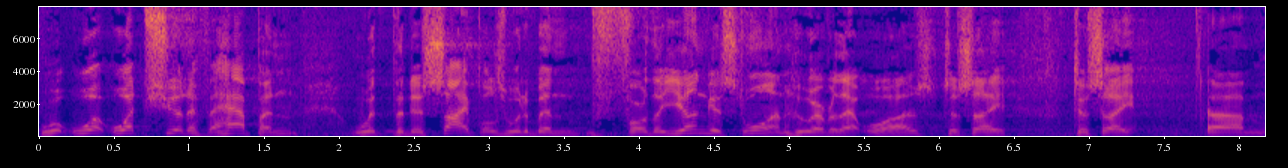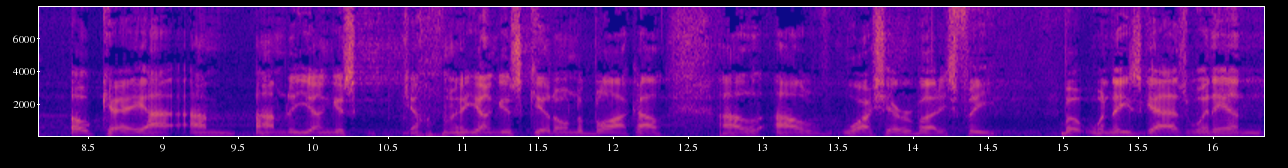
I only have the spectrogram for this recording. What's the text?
What, what, what, should have happened with the disciples would have been for the youngest one, whoever that was, to say, to say, um, okay, I, am I'm, I'm the youngest I'm the youngest kid on the block. I'll I'll I'll wash everybody's feet. But when these guys went in,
